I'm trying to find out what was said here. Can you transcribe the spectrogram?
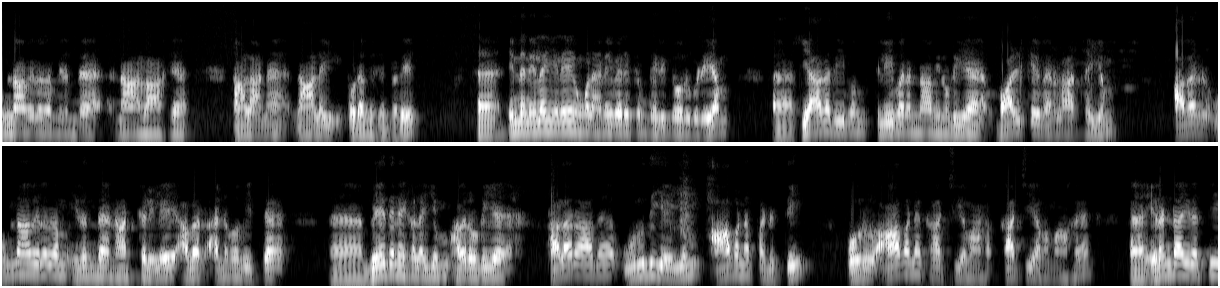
உண்ணாவிரதம் இருந்த நாளாக நாளான நாளை தொடங்குகின்றது. இந்த நிலையிலே உங்கள் அனைவருக்கும் தெரிந்த ஒரு விடயம் தியாக தீபம் திலீபன் அண்ணாவினுடைய வாழ்க்கை வரலாற்றையும் அவர் உண்ணாவிரதம் இருந்த நாட்களிலே அவர் அனுபவித்த வேதனைகளையும் அவருடைய தளராத உறுதியையும் ஆவணப்படுத்தி ஒரு ஆவண காட்சியமாக காட்சியகமாக இரண்டாயிரத்தி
